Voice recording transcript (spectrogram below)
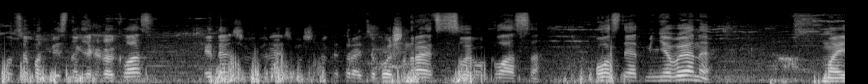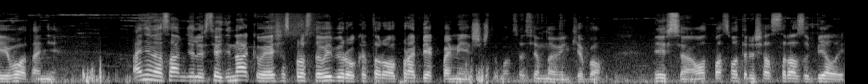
вот все подписано, где какой класс, и дальше выбираешь машину, которая тебе больше нравится своего класса. Вот стоят минивены мои, вот они. Они на самом деле все одинаковые, я сейчас просто выберу, у которого пробег поменьше, чтобы он совсем новенький был. И все, вот посмотрим сейчас сразу белый.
